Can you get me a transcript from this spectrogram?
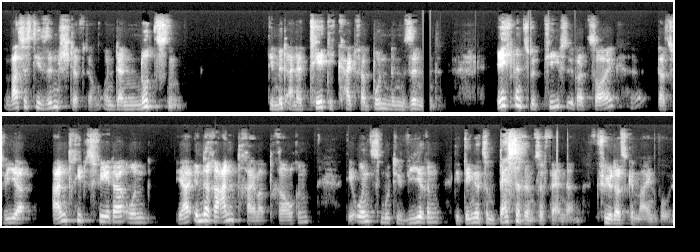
Was ist die Sinnstiftung und der Nutzen die mit einer Tätigkeit verbunden sind. Ich bin zutiefst überzeugt, dass wir Antriebsfeder und ja, innere Antreiber brauchen, die uns motivieren, die Dinge zum Besseren zu verändern für das Gemeinwohl.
